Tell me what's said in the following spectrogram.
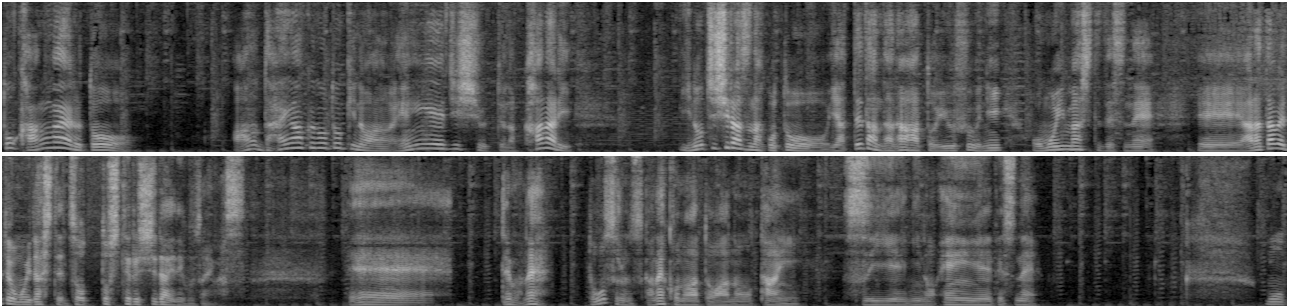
と考えるとあの大学の時のあの遠泳実習っていうのはかなり命知らずなことをやってたんだなというふうに思いましてですね、えー、改めて思い出してゾッとしてる次第でございます。えー、でもねどうするんですかねこの後あの単位水泳2の遠泳ですね。も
